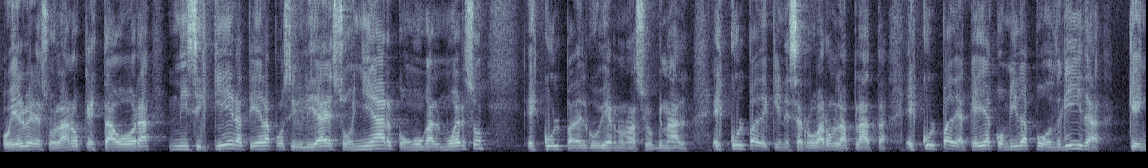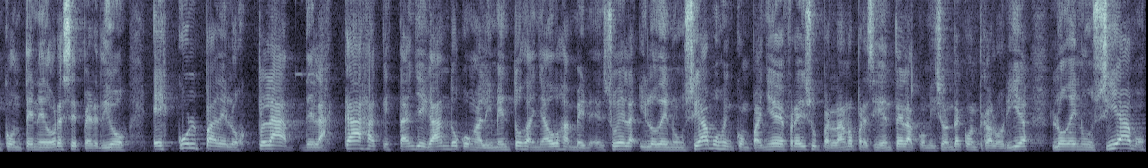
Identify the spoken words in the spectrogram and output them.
hoy el venezolano que a esta hora ni siquiera tiene la posibilidad de soñar con un almuerzo, es culpa del gobierno nacional, es culpa de quienes se robaron la plata, es culpa de aquella comida podrida que en contenedores se perdió. Es culpa de los CLAP, de las cajas que están llegando con alimentos dañados a Venezuela y lo denunciamos en compañía de Freddy Superlano, presidente de la Comisión de Contraloría. Lo denunciamos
